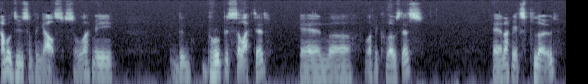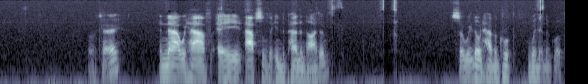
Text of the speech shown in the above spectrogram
I will do something else. So let me the group is selected and uh, let me close this and let me explode. Okay. And now we have a absolutely independent item. So we don't have a group within the group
